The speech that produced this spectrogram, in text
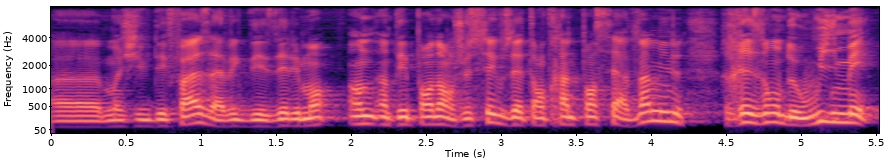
Euh, moi, j'ai eu des phases avec des éléments indépendants. Je sais que vous êtes en train de penser à 20 000 raisons de oui, mais.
